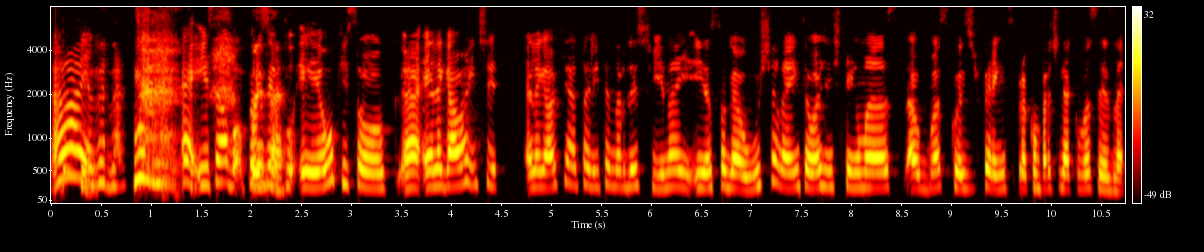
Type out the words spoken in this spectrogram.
Ah, é verdade. É, isso é uma boa. Por pois é. exemplo, é. eu que sou. É, é legal a gente. É legal que a Thalita é nordestina e, eu sou gaúcha, né? Então a gente tem umas, algumas coisas diferentes para compartilhar com vocês, né?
